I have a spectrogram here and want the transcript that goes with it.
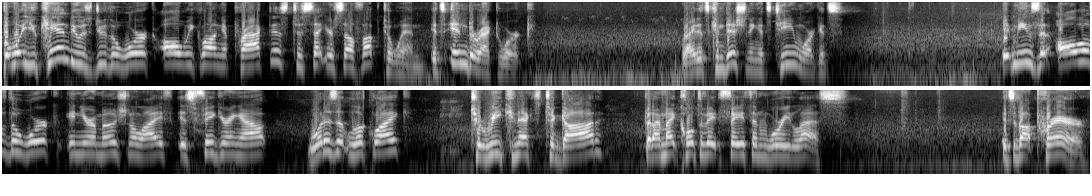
But what you can do is do the work all week long at practice to set yourself up to win. It's indirect work. Right? It's conditioning, it's teamwork, it's it means that all of the work in your emotional life is figuring out what does it look like to reconnect to God that I might cultivate faith and worry less. It's about prayer.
